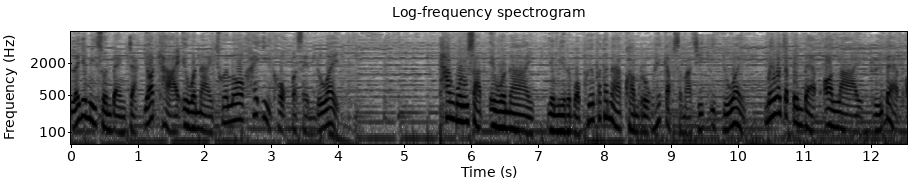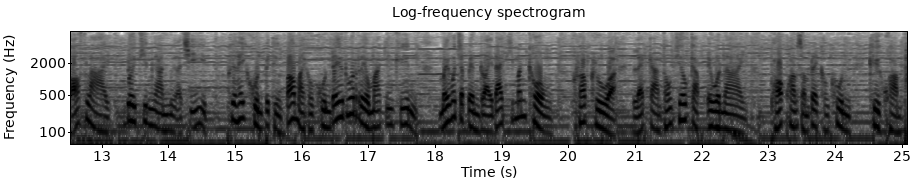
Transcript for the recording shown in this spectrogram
และยังมีส่วนแบ่งจากยอดขายเอวานายทั่วโลกให้อีก 6%ด้วย ทางบริษัทเอวานายยังมีระบบเพื่อพัฒนาความรู้ให้กับสมาชิกอีกด้วย ไม่ว่าจะเป็นแบบออนไลน์ หรือแบบออฟไลน์ โดยทีมงานมืออาชีพ เพื่อให้คุณไปถึงเป้าหมายของคุณได้รวดเร็วมากยิ่งขึ้น ไม่ว่าจะเป็นรายได้ที่มั่นคง ครอบครัว และการท่องเที่ยวกับเอวานายเพราะความสำเร็จของคุณคือความภ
